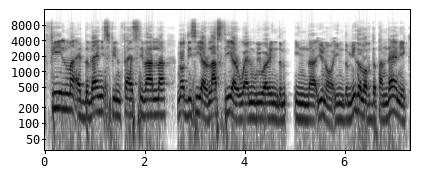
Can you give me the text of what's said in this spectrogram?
film at the Venice Film Festival, not this year, last year when we were in the, in the, you know, in the middle of the pandemic.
